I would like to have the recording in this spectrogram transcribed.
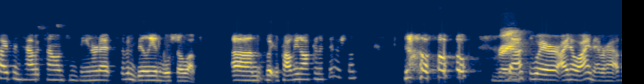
type in habit challenge in the internet, seven billion will show up. Um, but you're probably not going to finish them. So right. that's where I know I never have.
